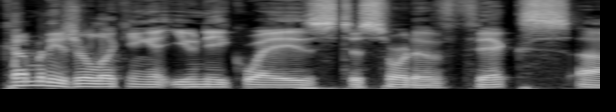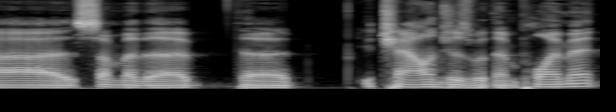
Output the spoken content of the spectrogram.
companies are looking at unique ways to sort of fix uh, some of the, the challenges with employment,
